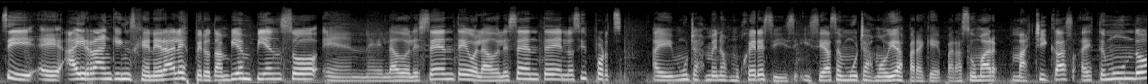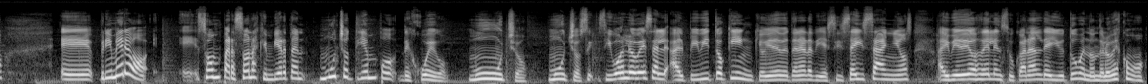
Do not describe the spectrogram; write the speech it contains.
Sí, eh, hay rankings generales, pero también pienso en el adolescente o la adolescente. En los esports hay muchas menos mujeres y, se hacen muchas movidas para, que, para sumar más chicas a este mundo. Eh, primero, eh, son personas que invierten mucho tiempo de juego, mucho, mucho. Si, si vos lo ves al, al pibito King, que hoy debe tener 16 años, hay videos de él en su canal de YouTube en donde lo ves como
